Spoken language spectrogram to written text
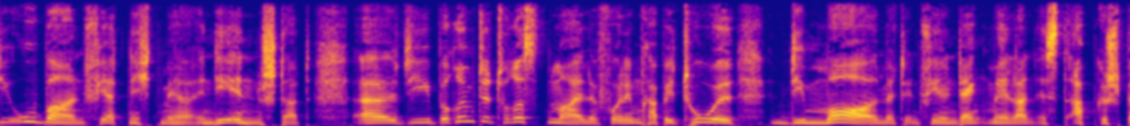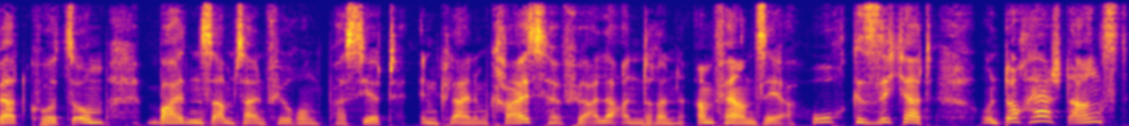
die U-Bahn fährt nicht mehr in die Innenstadt. Äh, die berühmte Touristenmeile vor dem Kapitol, die Mall mit den vielen Denkmälern, ist abgesperrt. Kurzum, Bidens Amtseinführung passiert in kleinem Kreis, für alle anderen am Fernseher. Hoch gesichert und doch herrscht Angst,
